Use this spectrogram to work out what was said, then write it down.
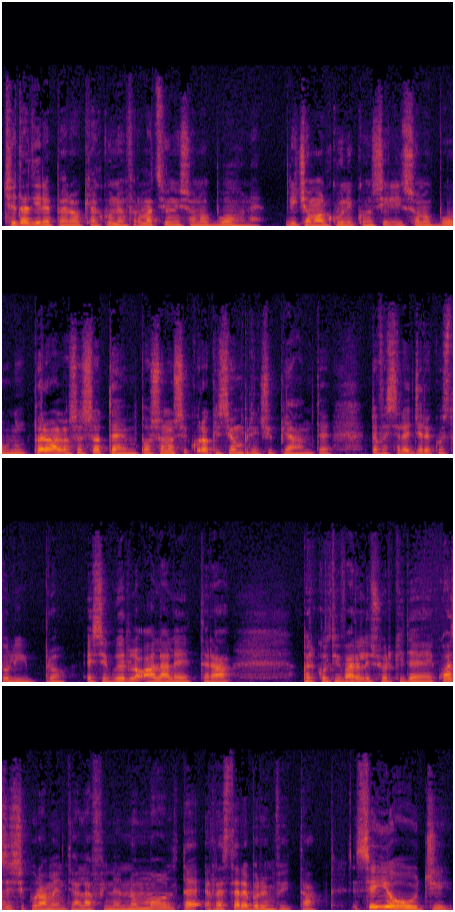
C'è da dire però che alcune informazioni sono buone. Diciamo alcuni consigli sono buoni, però allo stesso tempo sono sicuro che se un principiante dovesse leggere questo libro e seguirlo alla lettera, per coltivare le sue orchidee, quasi sicuramente alla fine non molte resterebbero in vita. Se io oggi,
